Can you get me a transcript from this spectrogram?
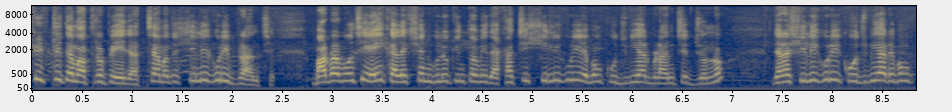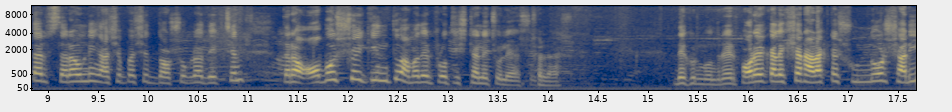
ফিফটিতে মাত্র পেয়ে যাচ্ছে আমাদের শিলিগুড়ি ব্রাঞ্চে বারবার বলছি এই কালেকশনগুলো কিন্তু আমি দেখাচ্ছি শিলিগুড়ি এবং কুচবিহার ব্রাঞ্চের জন্য। যারা শিলিগুড়ি কোচবিহার এবং তার সারাউন্ডিং আশেপাশের দর্শকরা দেখছেন তারা অবশ্যই কিন্তু আমাদের প্রতিষ্ঠানে চলে আসুন। চলে আসে দেখুন বন্ধুরা এর পরের কালেকশন আর একটা সুন্দর শাড়ি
